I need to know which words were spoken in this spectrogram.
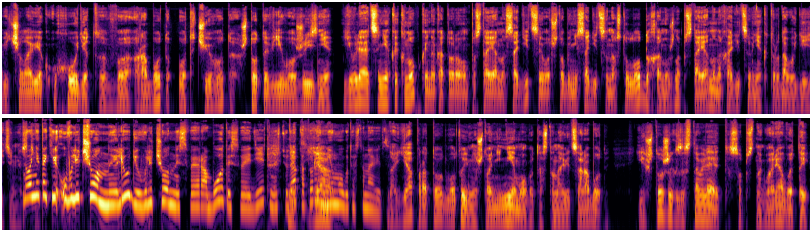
ведь человек уходит в работу от чего-то, что-то в его жизни является некой кнопкой, на которую он постоянно садится, и вот чтобы не садиться на стул отдыха, нужно постоянно находиться в некой трудовой деятельности. Но они такие увлеченные люди, увлеченные своей работой, своей деятельностью, Нет, да, которые я, не могут остановиться. Да, я про то, вот именно, что они не могут остановиться работать. И что же их заставляет, собственно говоря, в этой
